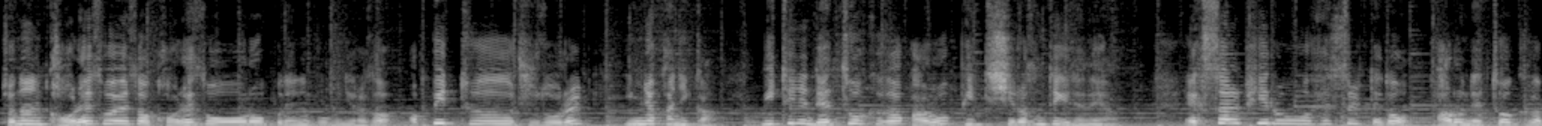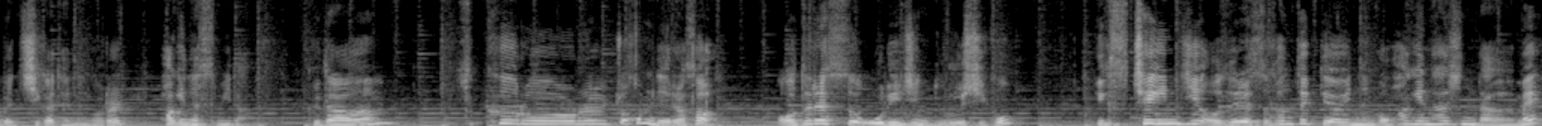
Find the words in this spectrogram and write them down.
저는 거래소에서 거래소로 보내는 부분이라서 업비트 주소를 입력하니까 밑에 있는 네트워크가 바로 BTC로 선택이 되네요. XRP로 했을 때도 바로 네트워크가 매치가 되는 것을 확인했습니다. 그 다음 스크롤을 조금 내려서 어드레스 오리진 누르시고 익스체인지 어드레스 선택되어 있는 거 확인하신 다음에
